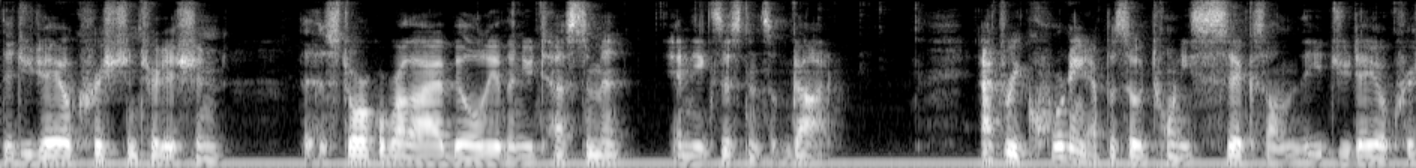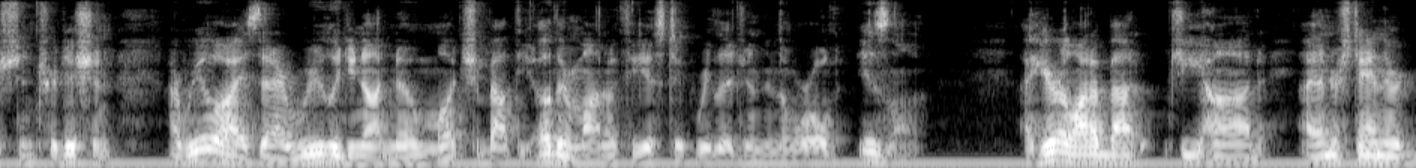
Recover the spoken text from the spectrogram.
the Judeo Christian tradition, the historical reliability of the New Testament, and the existence of God. After recording episode 26 on the Judeo Christian tradition, I realized that I really do not know much about the other monotheistic religion in the world, Islam. I hear a lot about jihad, I understand their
